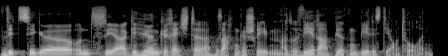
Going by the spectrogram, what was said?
witzige und sehr gehirngerechte Sachen geschrieben. Also Vera Birkenbiel ist die Autorin.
